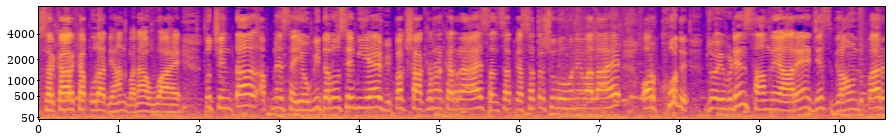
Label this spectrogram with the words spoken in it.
सरकार का पूरा ध्यान बना हुआ है। तो चिंता अपने सहयोगी दलों से भी है विपक्ष आक्रमण कर रहा है संसद का सत्र शुरू होने वाला है और खुद जो एविडेंस सामने आ रहे हैं जिस ग्राउंड पर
